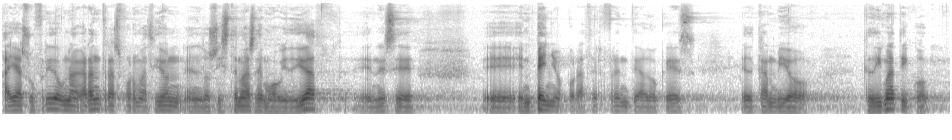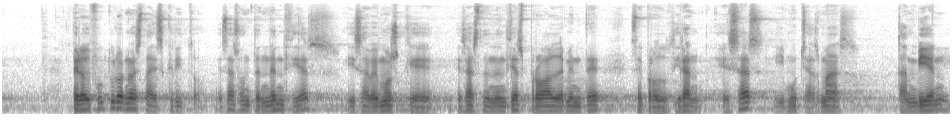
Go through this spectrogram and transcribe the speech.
haya sufrido una gran transformación en los sistemas de movilidad, en ese eh, empeño por hacer frente a lo que es el cambio climático, pero el futuro no está escrito. Esas son tendencias y sabemos que esas tendencias probablemente se producirán, esas y muchas más. También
